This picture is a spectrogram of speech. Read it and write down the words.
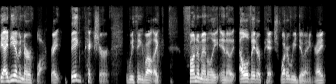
the idea of a nerve block right? Big picture if we think about like fundamentally in an elevator pitch what are we doing right?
